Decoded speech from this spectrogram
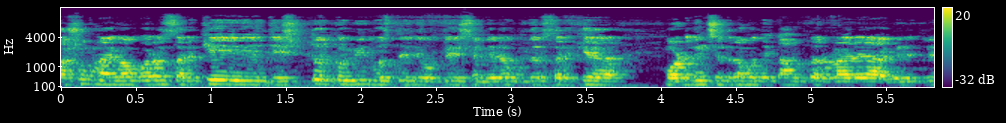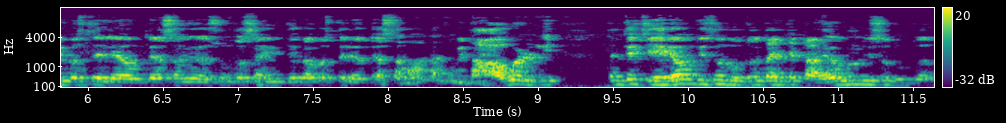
अशोक नायगावकरांसारखे ज्येष्ठ कवी बसलेले होते समीरा गुजर सारख्या मॉडेलिंग क्षेत्रामध्ये काम करणाऱ्या अभिनेत्री बसलेल्या होत्या सुंदर संहितेका बसलेल्या होत्या सर्वांना कविता आवडली. त्यांच्या चेहऱ्यावर दिसत होतं त्यांच्या टाळ्यावरून दिसत होतं.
